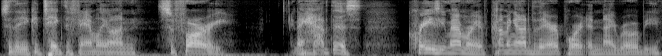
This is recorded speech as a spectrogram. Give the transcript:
so that he could take the family on safari. And I have this crazy memory of coming out of the airport in Nairobi,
